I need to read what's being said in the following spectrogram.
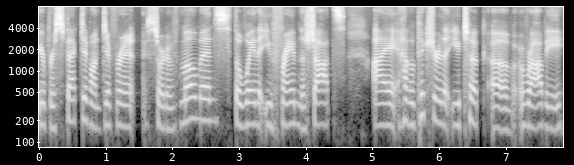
your perspective on different sort of moments, the way that you frame the shots. I have a picture that you took of Robbie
